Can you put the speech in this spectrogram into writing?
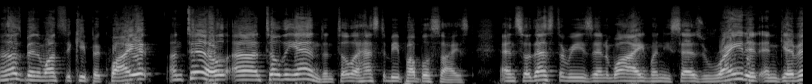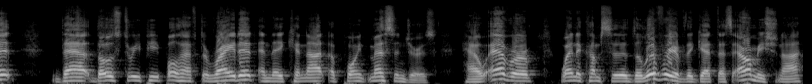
the husband wants to keep it quiet until uh, until the end, until it has to be publicized. And so that's the reason why when he says write it and give it, that those three people have to write it and they cannot appoint messengers. However, when it comes to the delivery of the get, that's our Mishnah,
